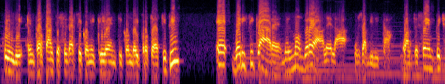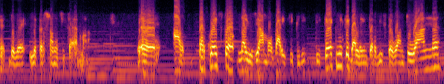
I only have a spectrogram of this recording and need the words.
Quindi è importante sedersi con i clienti con dei prototipi e verificare nel mondo reale la usabilità, quanto è semplice, dove le persone si fermano. Eh, ah, per questo noi usiamo vari tipi di, di tecniche, dalle interviste one-to-one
